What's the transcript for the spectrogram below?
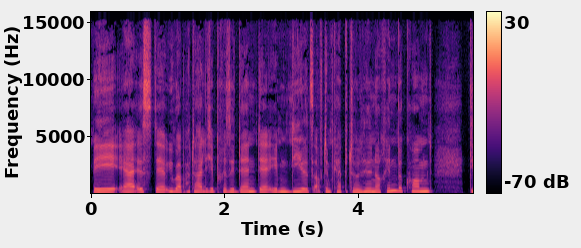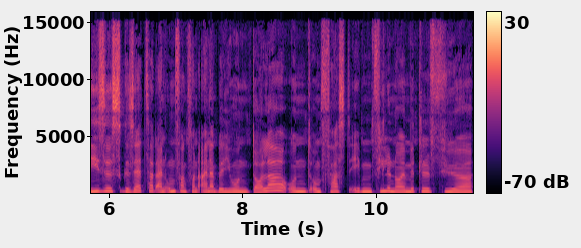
B, er ist der überparteiliche Präsident, der eben Deals auf dem Capitol Hill noch hinbekommt. Dieses Gesetz hat einen Umfang von einer Billion Dollar und umfasst eben viele neue Mittel für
